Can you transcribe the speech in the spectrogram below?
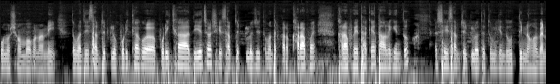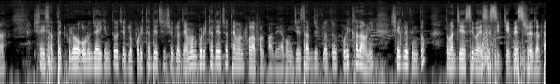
কোনো সম্ভাবনা নেই। তোমরা যে সাবজেক্টগুলো পরীক্ষা পরীক্ষা দিয়েছ, সেই সাবজেক্টগুলো যদি তোমাদের কারও খারাপ হয়, খারাপ হয়ে থাকে, তাহলে কিন্তু সেই সাবজেক্টগুলোতে তুমি কিন্তু উত্তীর্ণ হবে না। সেই সাবজেক্টগুলো অনুযায়ী কিন্তু যেগুলো পরীক্ষা দিয়েছ, সেগুলো যেমন পরীক্ষা দিয়েছ তেমন ফলাফল পাবে। এবং যে সাবজেক্টগুলো তুমি পরীক্ষা দাওনি, সেগুলো কিন্তু তোমার জেএসসি বা এসএসসির যে বেস্ট রেজাল্টটা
